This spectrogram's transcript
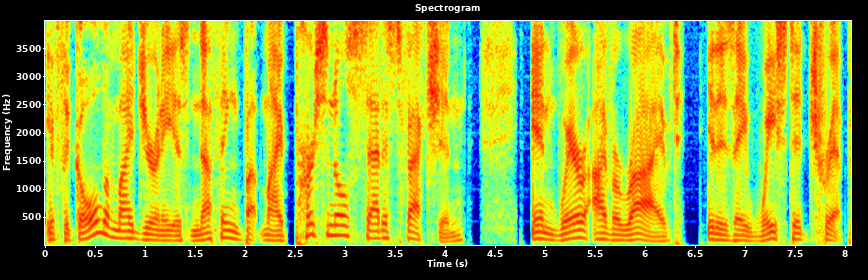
If the goal of my journey is nothing but my personal satisfaction in where I've arrived, it is a wasted trip.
